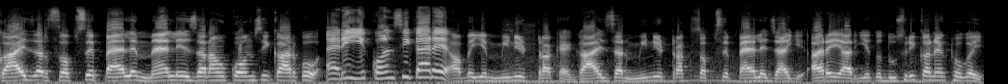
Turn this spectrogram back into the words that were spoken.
गाइस यार सबसे पहले मैं ले जा रहा हूँ कौन सी कार को? अरे ये कौन सी कार है? अबे, ये मिनी ट्रक है। गाइस, यार, मिनी ट्रक सबसे पहले जाएगी। अरे यार, ये तो दूसरी कनेक्ट हो गई।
